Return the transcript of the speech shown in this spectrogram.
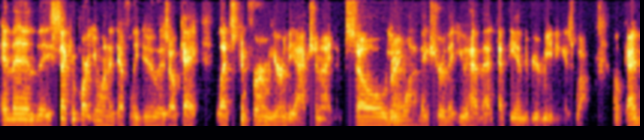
and then the second part you want to definitely do is okay, let's confirm here are the action items. So you right. want to make sure that you have that at the end of your meeting as well. Okay.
